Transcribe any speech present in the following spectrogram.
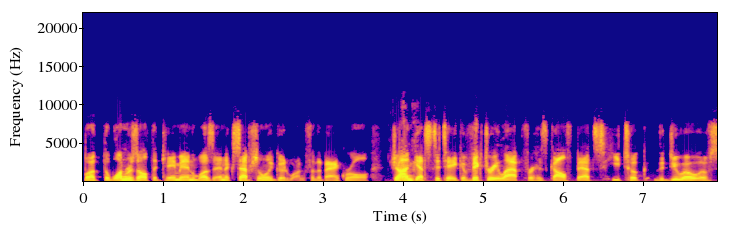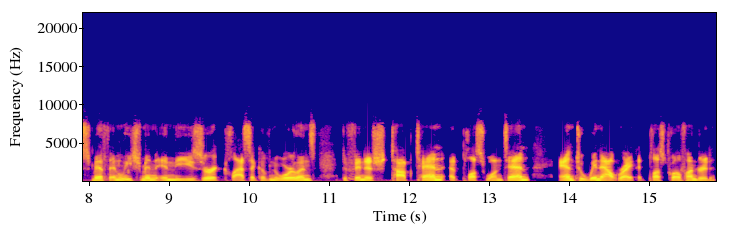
But the one result that came in was an exceptionally good one for the bankroll. John gets to take a victory lap for his golf bets. He took the duo of Smith and Leishman in the Zurich Classic of New Orleans to finish top 10 at plus 110 and to win outright at plus 1200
